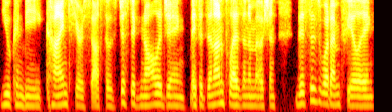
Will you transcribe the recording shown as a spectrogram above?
you can be kind to yourself so it's just acknowledging if it's an unpleasant emotion this is what i'm feeling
